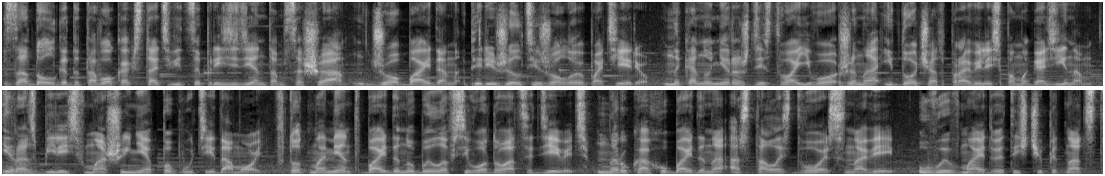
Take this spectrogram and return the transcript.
Задолго до того, как стать вице-президентом США, Джо Байден пережил тяжелую потерю. Накануне Рождества его жена и дочь отправились по магазинам и разбились в машине по пути домой. В тот момент Байдену было всего 29. На руках у Байдена осталось двое сыновей. Увы, в мае 2015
